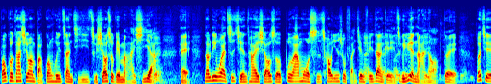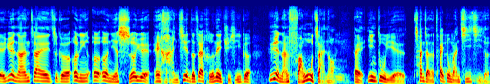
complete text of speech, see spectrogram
包括他希望把光辉战机这个销售给马来西亚。哎，那另外之前他还销售布拉莫斯超音速反舰飞弹给这个越南哦。对。而且越南在这个二零二二年十二月，哎，罕见的在河内举行一个越南防务展哦，哎，印度也参展的态度蛮积极的，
